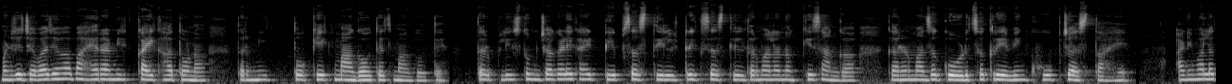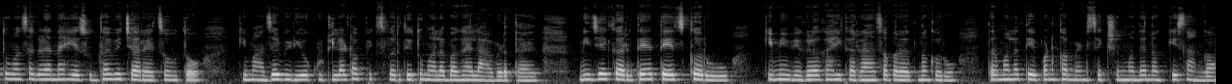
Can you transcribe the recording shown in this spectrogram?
म्हणजे जेव्हा जेव्हा बाहेर आम्ही काही खातो ना तर मी तो केक मागवतेच मागवते. तर प्लीज तुमच्याकडे काही टिप्स असतील ट्रिक्स असतील तर मला नक्की सांगा कारण माझं गोडचं क्रेविंग खूप जास्त आहे. आणि मला तुम्हा सगळ्यांना हे सुद्धा विचारायचं होतं की माझे व्हिडिओ कुठल्या टॉपिक्सवरती तुम्हाला बघायला आवडत आहेत मी जे करते तेच करू की मी वेगळं काही करण्याचा प्रयत्न करू? तर मला ते पण कमेंट सेक्शनमध्ये नक्की सांगा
